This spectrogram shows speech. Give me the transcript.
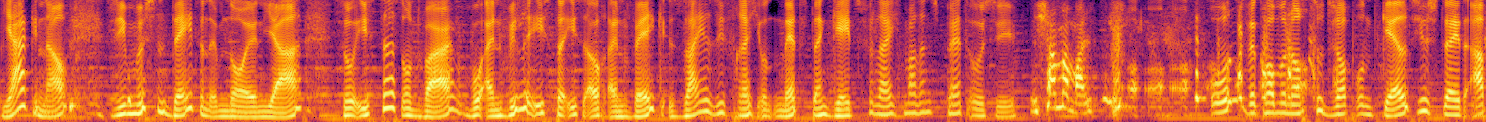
Ja, genau. Sie müssen daten im neuen Jahr. So ist das und wahr. Wo ein Wille ist, da ist auch ein Weg. Sei sie frech und nett, dann geht's vielleicht mal ins Bett, Uschi. Schauen wir mal. Und wir kommen noch zu Job und Geld. Hier steht, ab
